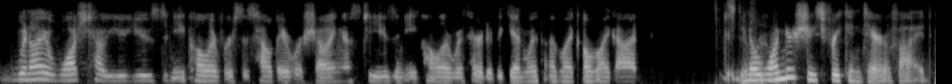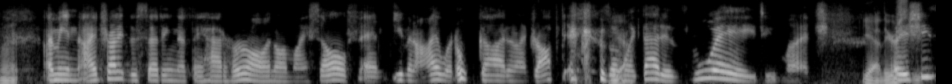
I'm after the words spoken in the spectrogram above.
when I watched how you used an e-collar versus how they were showing us to use an e-collar with her to begin with, I'm like, oh my God, no wonder she's freaking terrified. Right. I mean, I tried the setting that they had her on on myself, and even I went, oh God, and I dropped it because I'm like, that is way too much. Yeah, there's she's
